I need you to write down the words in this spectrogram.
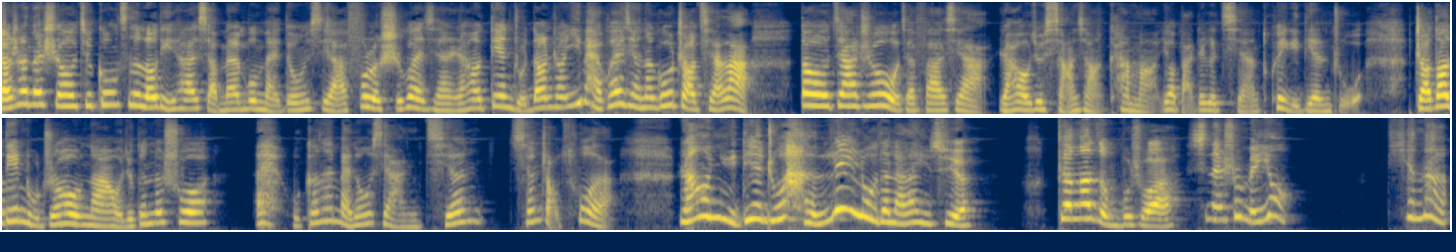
早上的时候去公司楼底下的小卖部买东西啊，付了十块钱，然后店主当成一百块钱的给我找钱了。到了家之后，我才发现啊，然后我就想想看嘛，要把这个钱退给店主。找到店主之后呢，我就跟他说：“哎，我刚才买东西啊，你钱钱找错了。”然后女店主很利落的来了一句：“刚刚怎么不说？现在说没用。”天呐，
